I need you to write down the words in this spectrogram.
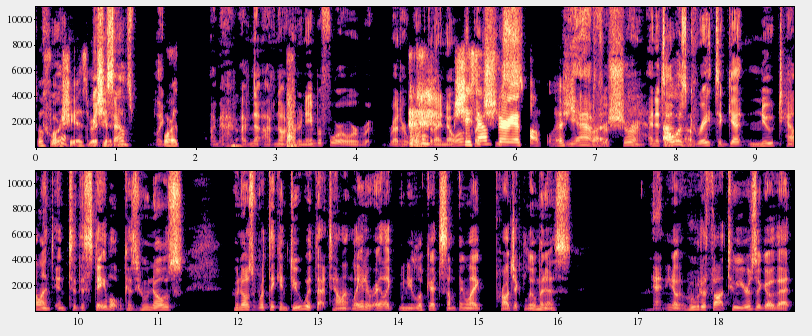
before Cool. she has I mean, she sounds like for- I mean, I've, I've not I've not heard her name before or read her work that I know of. she but sounds very accomplished. Yeah, but- for sure. And it's always um, great to get new talent into the stable because who knows who knows what they can do with that talent later, right? Like when you look at something like Project Luminous, and you know, who would have thought two years ago that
